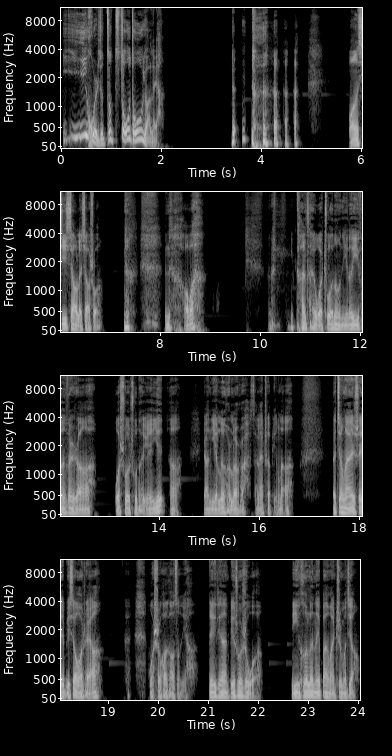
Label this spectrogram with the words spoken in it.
一会儿就走走走远了呀。”王熙笑了笑说。好吧。看在我捉弄你的一分份上啊，我说出的原因啊，让你乐呵乐呵，咱俩扯平了啊。将来谁也别笑话谁啊。我实话告诉你啊，那天别说是我，你喝了那半碗芝麻酱，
